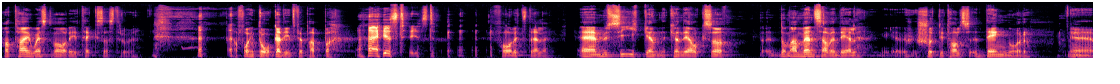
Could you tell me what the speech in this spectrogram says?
Har Ty West varit i Texas tror du? Han får inte åka dit för pappa. Nej, just det, just det. Farligt ställe. Eh, musiken kunde jag också... De används av en del eh, 70-talsdängor. Eh,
